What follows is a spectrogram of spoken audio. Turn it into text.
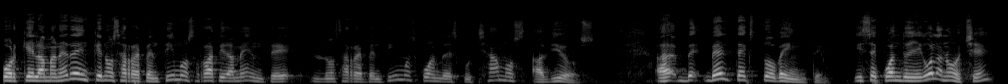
Porque la manera en que nos arrepentimos rápidamente, nos arrepentimos cuando escuchamos a Dios. Ah, ve el texto 20. Dice, cuando llegó la noche,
